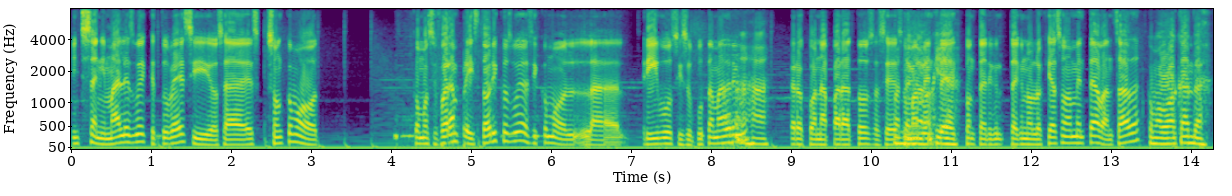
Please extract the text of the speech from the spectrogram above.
pinches animales, güey, que tú ves y, o sea, es, son como como si fueran prehistóricos, güey, así como la tribus y su puta madre, güey, Ajá. pero con aparatos así Con sumamente tecnología. con te- tecnología sumamente avanzada. Como Wakanda.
